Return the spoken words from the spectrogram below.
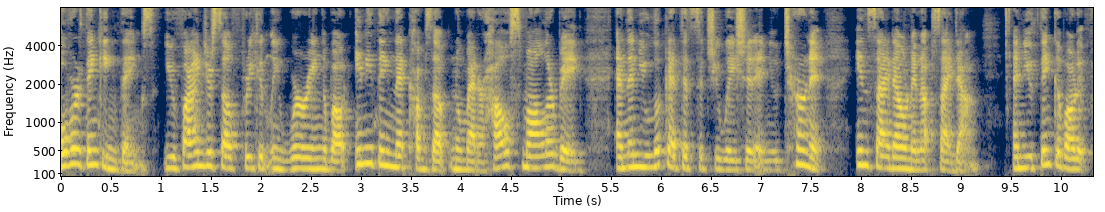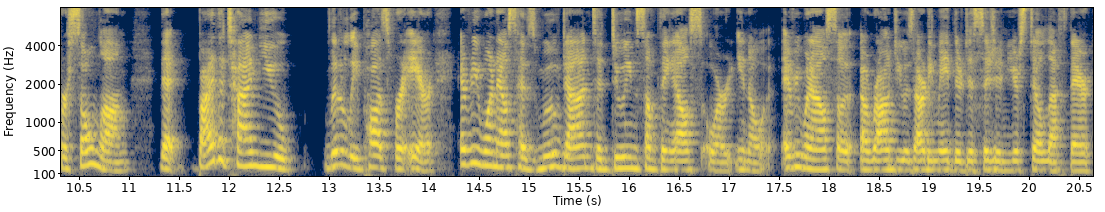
Overthinking things. You find yourself frequently worrying about anything that comes up, no matter how small or big. And then you look at the situation and you turn it inside down and upside down. And you think about it for so long that by the time you literally pause for air, everyone else has moved on to doing something else, or, you know, everyone else around you has already made their decision. You're still left there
